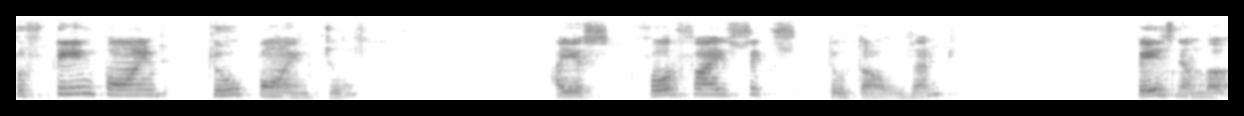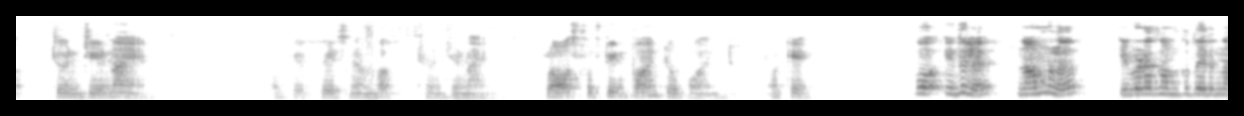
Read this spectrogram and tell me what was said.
15.2.2 IS 456 2000 page number 29 okay page number 29 clause 15.2.2 okay. അപ്പോൾ ഇതിൽ നമ്മൾ ഇവിടെ നമുക്ക് തരുന്ന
